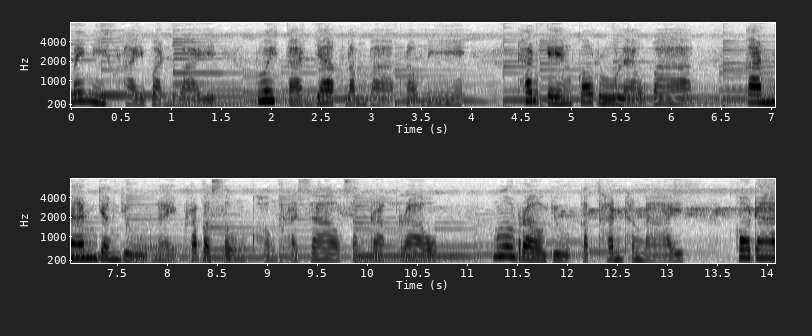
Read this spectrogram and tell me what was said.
ไม่มีใครวันไหวด้วยการยากลำบากเหล่านี้ ท่านเองก็รู้แล้วว่า การนั้นยังอยู่ในพระประสงค์ของพระเจ้าสำหรับเรา เมื่อเราอยู่กับท่านทั้งหลาย ก็ได้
